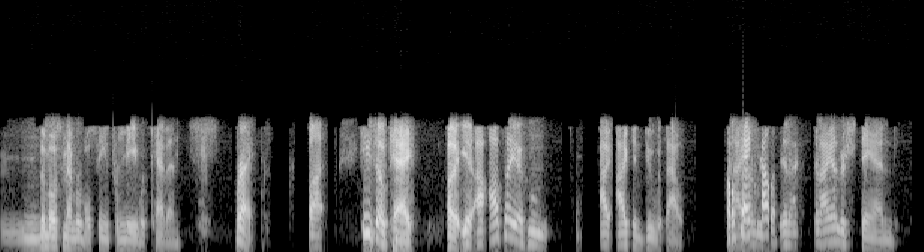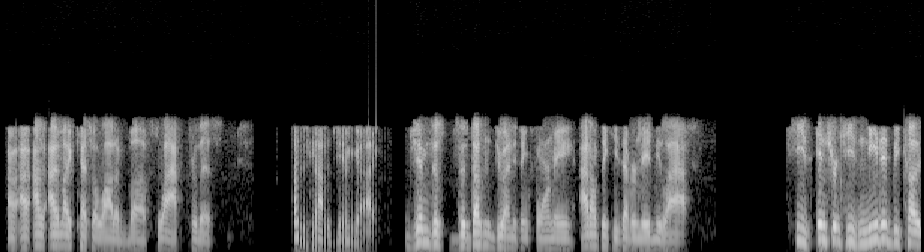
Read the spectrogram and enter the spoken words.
the most memorable scene for me with Kevin, Right. But he's okay. Uh, yeah, I- I'll tell you who I I can do without. Okay, I under- tell us. And I and I understand. I I, I might catch a lot of uh, flack for this. I'm just not a Jim guy. Jim just doesn't do anything for me. I don't think he's ever made me laugh. He's inter- he's needed because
